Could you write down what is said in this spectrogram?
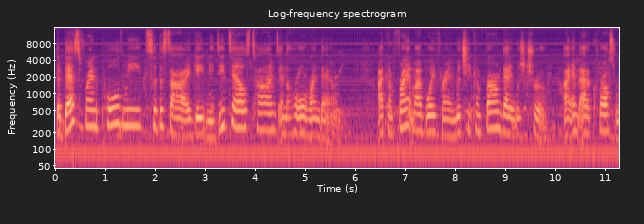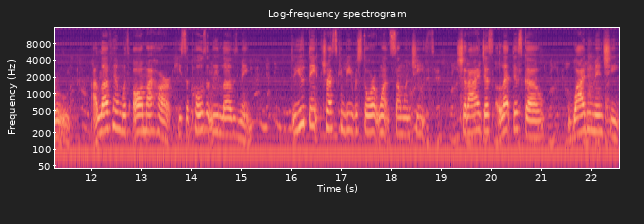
The best friend pulled me to the side, gave me details, times, and the whole rundown. I confronted my boyfriend, which he confirmed that it was true. I am at a crossroad. I love him with all my heart. He supposedly loves me. Do you think trust can be restored once someone cheats? Should I just let this go? Why do men cheat?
